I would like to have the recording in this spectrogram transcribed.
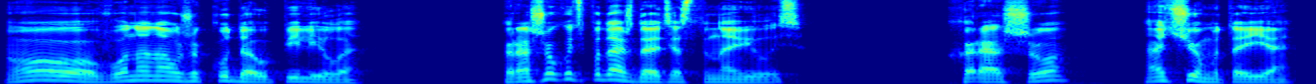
О, вон она уже куда упилила. Хорошо хоть подождать остановилась. Хорошо? О чем это я?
